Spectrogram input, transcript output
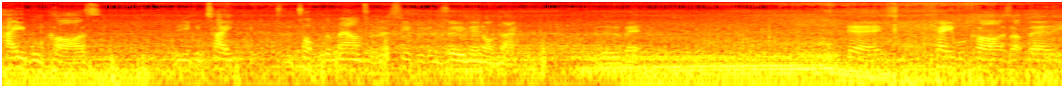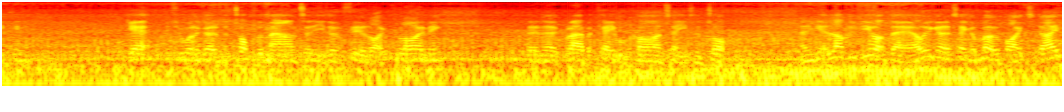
cable cars that you can take to the top of the mountain. Let's see if we can zoom in on that a little bit. Yeah, cable cars up there that you can get if you want to go to the top of the mountain you don't feel like climbing. Then uh, grab a cable car and take you to the top and you get a lovely view up there. We're going to take a motorbike today.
